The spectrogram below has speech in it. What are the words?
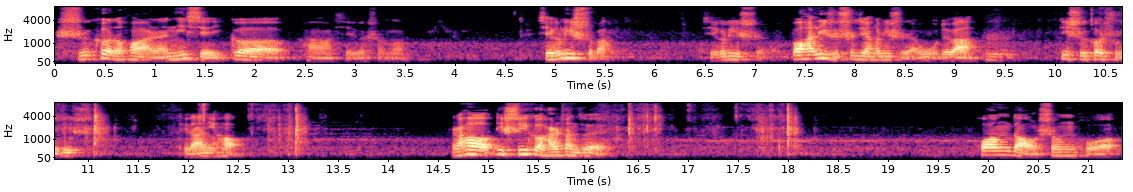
十课的话，然后你写一个，看啊，写一个什么？写个历史吧，写个历史，包含历史事件和历史人物，对吧？嗯。第十课属于历史，铁达尼号。然后第十一课还是犯罪，荒岛生活，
